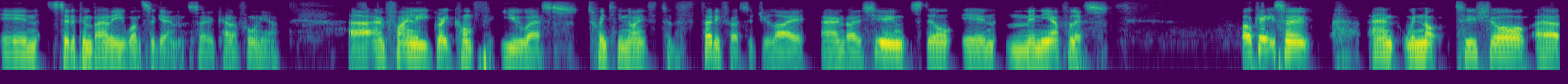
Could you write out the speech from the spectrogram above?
in Silicon Valley once again, so California. Uh, and finally, GR8Conf US, 29th to the 31st of July, and I assume still in Minneapolis. Okay, so and we're not too sure. Uh,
